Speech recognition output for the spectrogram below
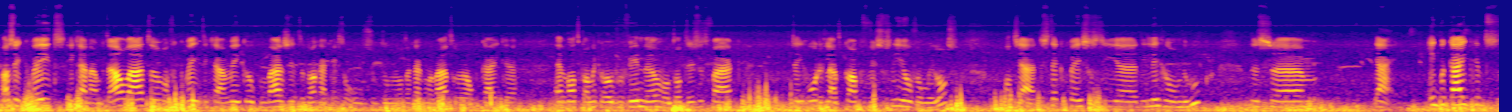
Als ik weet, ik ga naar een betaalwater of ik weet, ik ga een week openbaar zitten, dan ga ik echt wel onderzoek doen. Want dan ga ik mijn water wel bekijken. En wat kan ik erover vinden, want dat is het vaak. Tegenwoordig laten karpenvissers niet heel veel meer los. Want ja, de stekkerpezels die, eh, die liggen om de hoek. Dus ehm, ja, ik bekijk het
